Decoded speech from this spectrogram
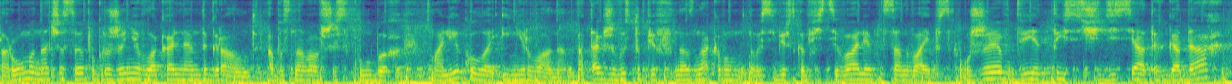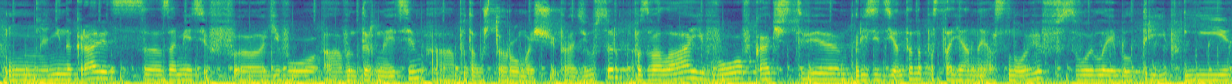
Рома начал свое погружение в локальный андеграунд, обосновавшись в клубах «Молекула» и «Нирвана», а также выступив на знаковом новосибирском фестивале «Sun Vibes». Уже в 2010-х годах Нина Кравец, заметив э, его а, в интернете, а, потому что Рома еще и продюсер, позвала его в качестве резидента на постоянной основе в свой лейбл Trip. И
